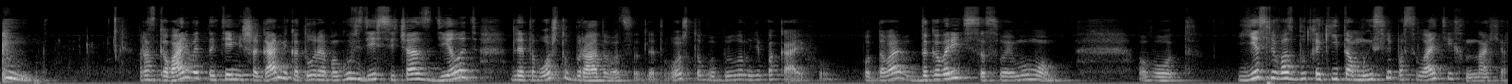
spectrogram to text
разговаривать над теми шагами, которые я могу здесь сейчас сделать для того, чтобы радоваться, для того, чтобы было мне по кайфу. Вот давай договоритесь со своим умом. Вот. Если у вас будут какие-то мысли, посылайте их нахер.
